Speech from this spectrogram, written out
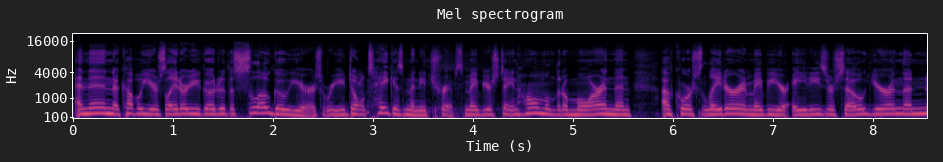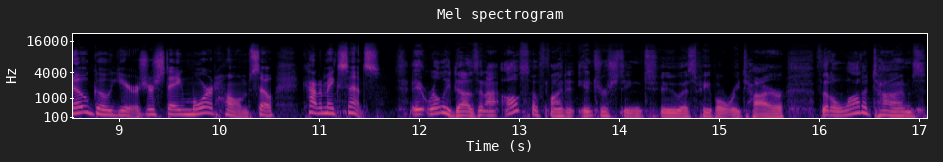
And then a couple years later, you go to the slow go years where you don't take as many trips. Maybe you're staying home a little more. And then, of course, later in maybe your 80s or so, you're in the no go years. You're staying more at home. So kind of makes sense. It really does. And I also find it interesting, too, as people retire, that a lot of times,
